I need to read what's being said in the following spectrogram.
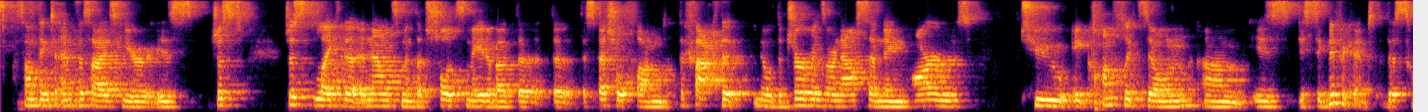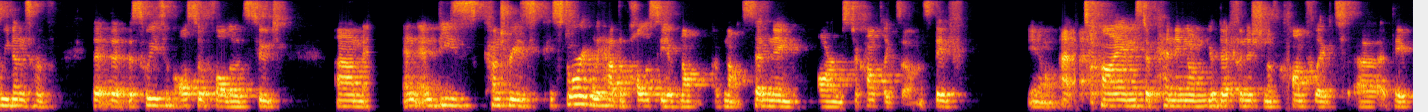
something to emphasize here is just just like the announcement that Scholz made about the, the, the, special fund, the fact that you know the Germans are now sending arms to a conflict zone um, is is significant. The Swedes have the, the, the Swedes have also followed suit, um, and and these countries historically have the policy of not of not sending arms to conflict zones. They've you know at times, depending on your definition of conflict, uh, they've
